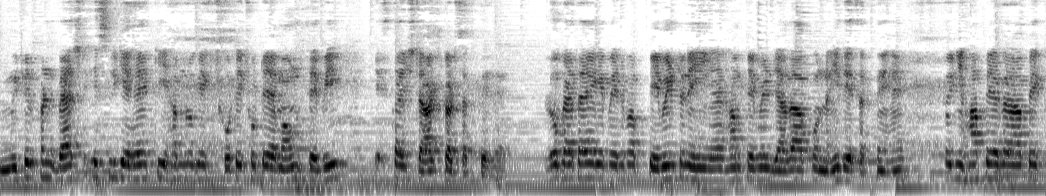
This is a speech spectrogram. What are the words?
म्यूचुअल फंड बेस्ट इसलिए है कि हम लोग एक छोटे छोटे अमाउंट से भी इसका स्टार्ट कर सकते हैं। लोग कहता है कि मेरे पास पेमेंट नहीं है, हम पेमेंट ज़्यादा आपको नहीं दे सकते हैं। तो यहाँ पे अगर आप एक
